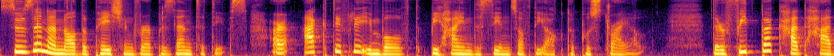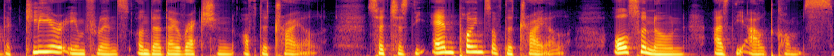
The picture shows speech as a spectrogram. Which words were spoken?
Susan and other patient representatives are actively involved behind the scenes of the Octopus trial. Their feedback had had a clear influence on the direction of the trial, such as the endpoints of the trial, also known as the outcomes.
